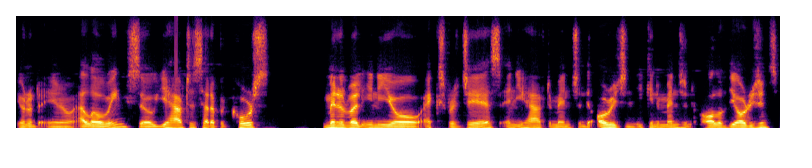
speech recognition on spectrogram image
you're not you know allowing. So you have to set up a CORS middleware in your express.js and you have to mention the origin. You can mention all of the origins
